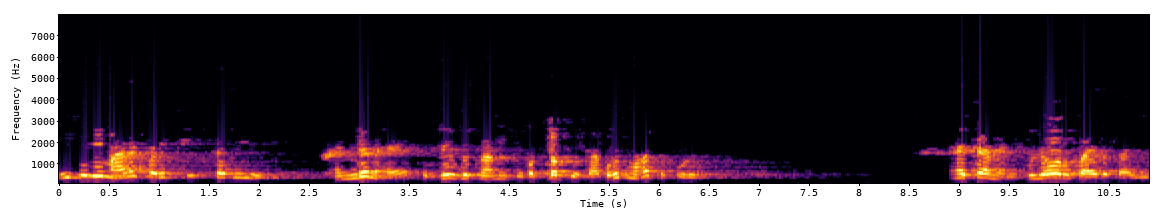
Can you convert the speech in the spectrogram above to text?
इसीलिए महाराज परीक्षित का जो खंडन है, सुखदेव गोस्वामी के वक्तव्य का बहुत महत्वपूर्ण है। ऐसा नहीं, कोई और उपाय बताइए।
